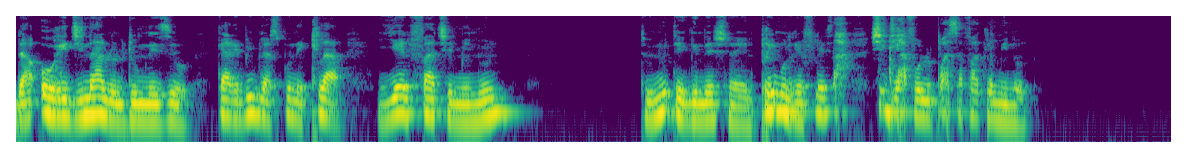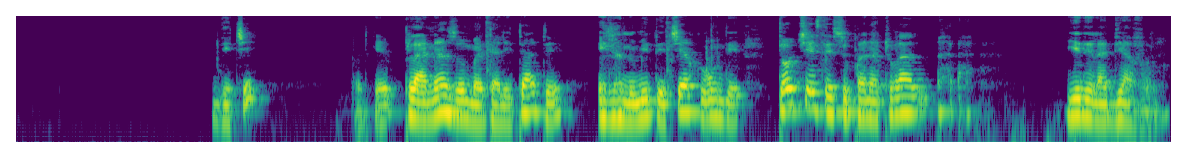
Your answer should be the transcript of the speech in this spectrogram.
dar originalul Dumnezeu, care Biblia spune clar, El face minuni, tu nu te gândești la El. Primul reflex, ah, și diavolul poate să facă minuni. De ce? Pentru că planează o mentalitate în anumite cercuri unde tot ce este supranatural e de la diavol.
